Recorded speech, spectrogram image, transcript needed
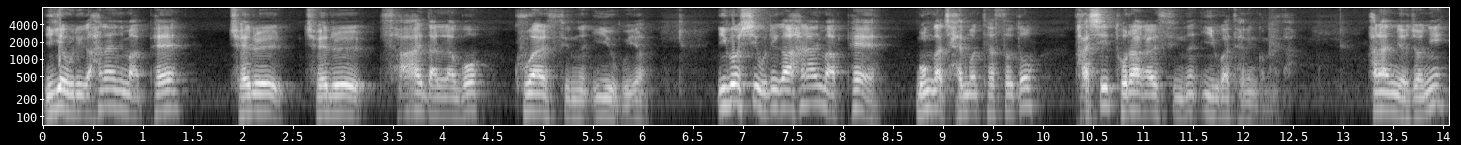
이게 우리가 하나님 앞에 죄를 죄를 사해 달라고 구할 수 있는 이유고요. 이것이 우리가 하나님 앞에 뭔가 잘못했어도 다시 돌아갈 수 있는 이유가 되는 겁니다. 하나님 여전히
